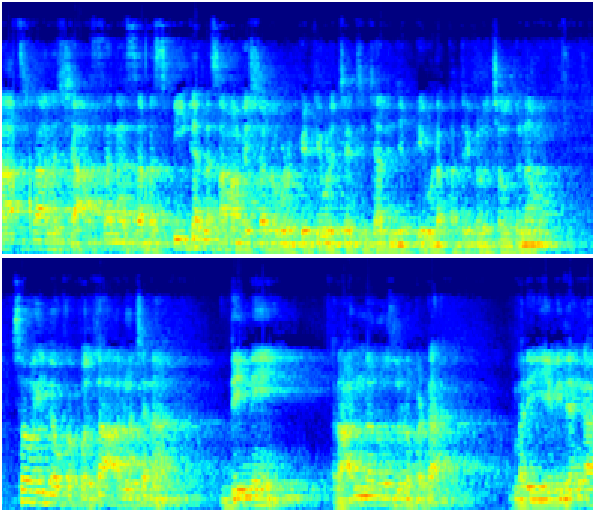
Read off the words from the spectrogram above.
రాష్ట్రాల శాసనసభ స్పీకర్ల సమావేశాల్లో కూడా పెట్టి కూడా చర్చించాలని చెప్పి కూడా పత్రికలో చదువుతున్నాము. సో ఇది ఒక కొత్త ఆలోచన. దీన్ని రానున్న రోజులపట మరి ఏ విధంగా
